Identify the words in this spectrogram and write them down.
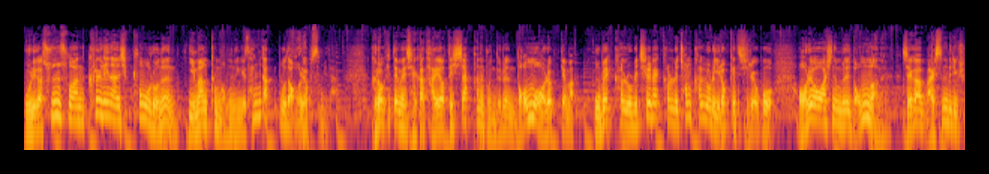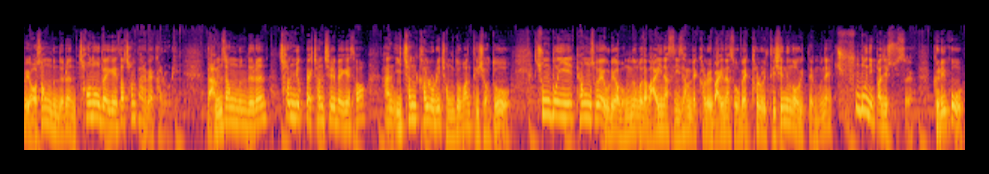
우리가 순수한 클린한 식품으로는 이만큼 먹는 게 생각보다 어렵습니다. 그렇기 때문에 제가 다이어트 시작하는 분들은 너무 어렵게 막 500칼로리, 700칼로리, 1000칼로리 이렇게 드시려고 어려워하시는 분들이 너무 많아요. 제가 말씀드리고 싶어요. 여성분들은 1500에서 1800칼로리, 남성분들은 1600, 1700에서 한 2000칼로리 정도만 드셔도 충분히 평소에 우리가 먹는 것보다 마이너스 2, 300칼로리, 마이너스 500칼로리 드시는 거기 때문에 충분히 빠질 수 있어요. 그리고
